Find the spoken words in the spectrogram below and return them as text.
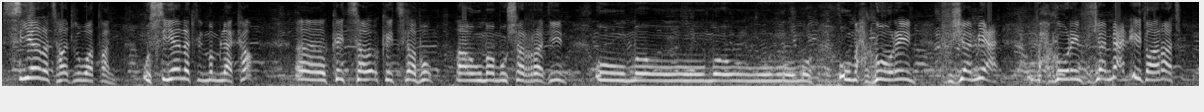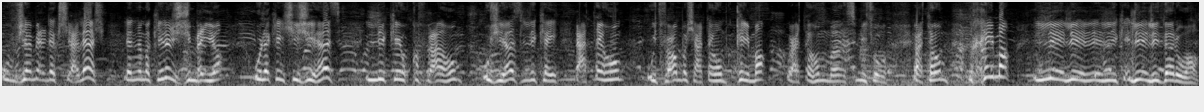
صيانة هذا الوطن وصيانة المملكة. كيتصابوا هما مشردين ومحقورين في جميع محقورين في جميع الإدارات وفي جميع داكشي. علاش؟ لأن ما كايناش جمعية ولا كاين شي جهاز اللي كيوقف معاهم وجهاز اللي كيعطيهم ويدفعهم باش يعطيهم قيمة ويعطيهم سميتو يعطيهم القيمه اللي اللي اللي داروها.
